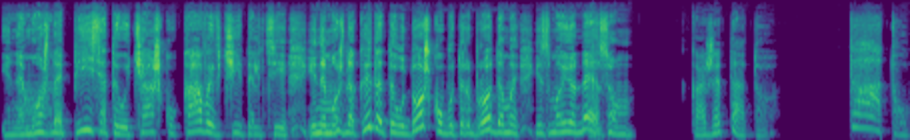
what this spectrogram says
І не можна пісяти у чашку кави вчительці, і не можна кидати у дошку бутербродами із майонезом, каже тато. Тату,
